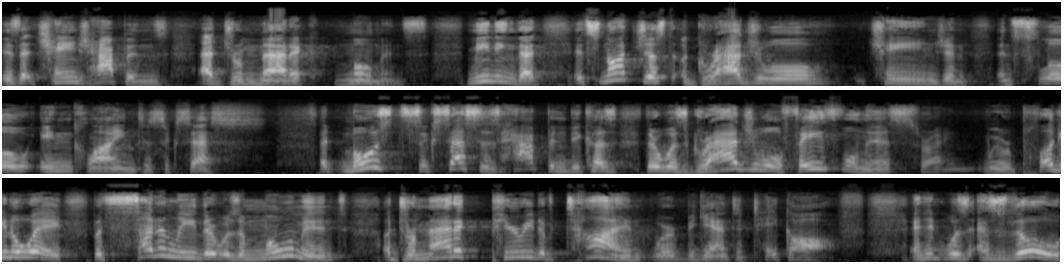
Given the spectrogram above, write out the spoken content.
is that change happens at dramatic moments, meaning that it's not just a gradual change and, and slow incline to success. That most successes happened because there was gradual faithfulness, right? We were plugging away, but suddenly there was a moment, a dramatic period of time where it began to take off. And it was as though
